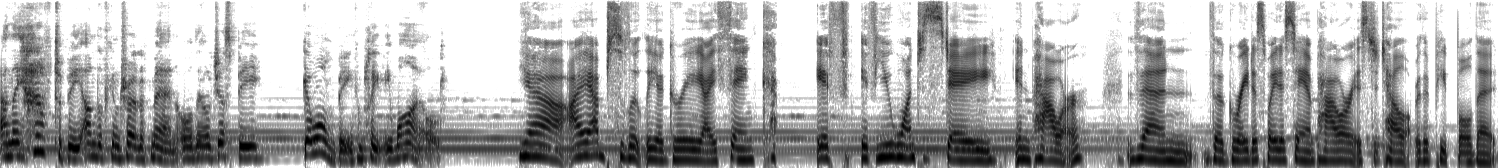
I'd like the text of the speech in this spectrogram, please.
and they have to be under the control of men, or they'll just be go on being completely wild. Yeah, I absolutely agree. I think if if you want to stay in power, then the greatest way to stay in power is to tell other people that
